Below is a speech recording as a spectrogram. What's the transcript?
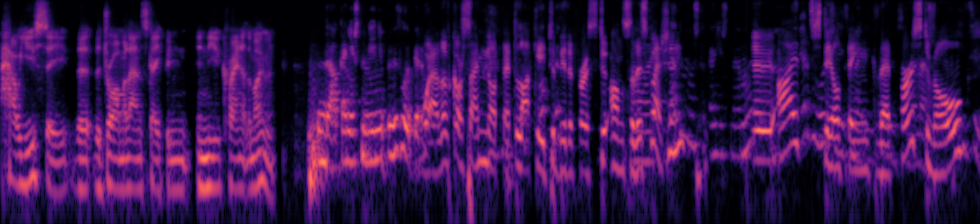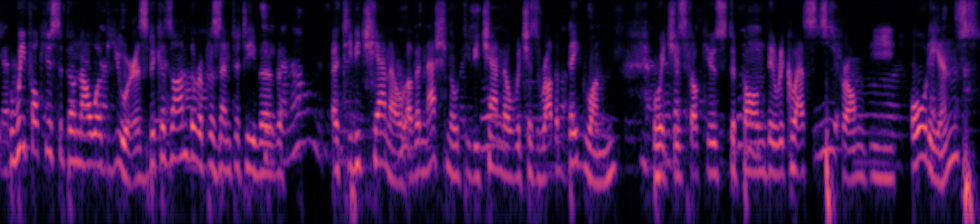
how you see the the drama landscape in in the Ukraine at the moment. Да, конечно, мне не повезло Well, of course, I'm not that lucky to be the first to answer this question. Uh, I still think that, first of all, we focus upon our viewers because I'm the representative of a TV channel, of a national TV channel, which is a rather big one, which is focused upon the requests from the audience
